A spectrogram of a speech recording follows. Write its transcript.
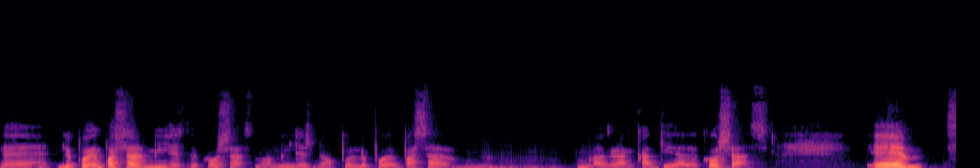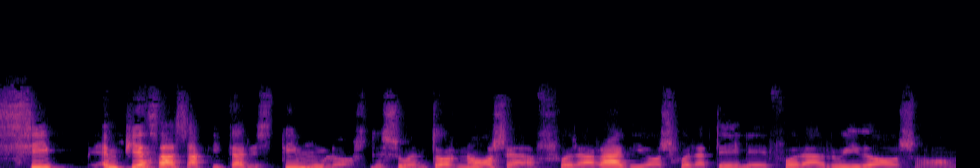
Eh, le pueden pasar miles de cosas, no miles no, pues le pueden pasar una gran cantidad de cosas. Em, si empiezas a quitar estímulos de su entorno, o sea, fuera radios, fuera tele, fuera ruidos, o,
